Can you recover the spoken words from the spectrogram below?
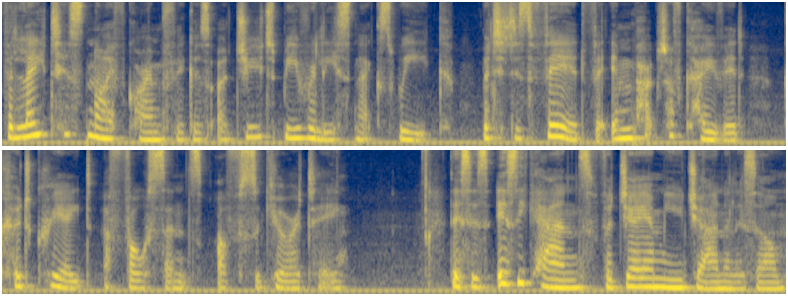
The latest knife crime figures are due to be released next week, but it is feared the impact of COVID could create a false sense of security. This is Isi Cairns for JMU Journalism.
